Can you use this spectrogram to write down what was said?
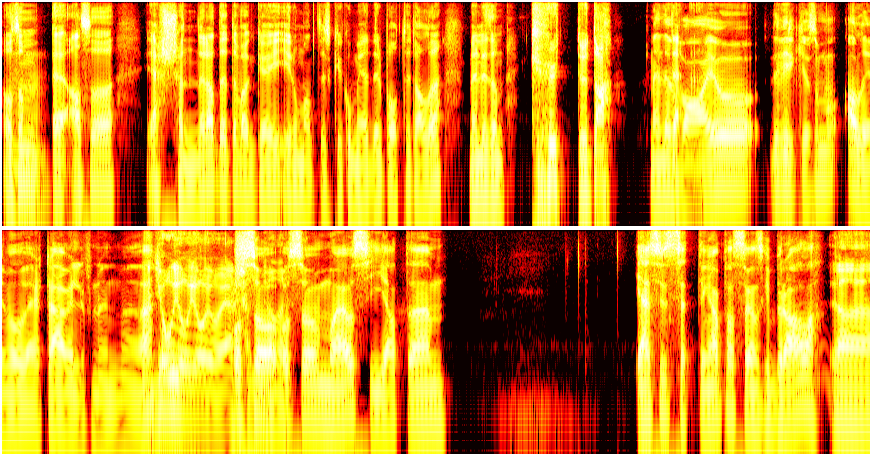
Og som, Mm. uh, altså Jeg skjønner at dette var gøy i romantiske komedier på 80-tallet, men liksom Kutt ut, da! Men det, det- var jo Det virker jo som alle involverte er veldig fornøyd med det. Jo, jo, jo, jo jeg Og så skjønner jo og så må jeg jo si at um, Jeg syns settinga passa ganske bra, da. Ja, ja.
